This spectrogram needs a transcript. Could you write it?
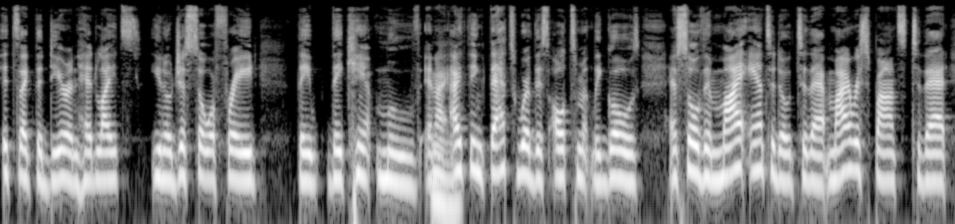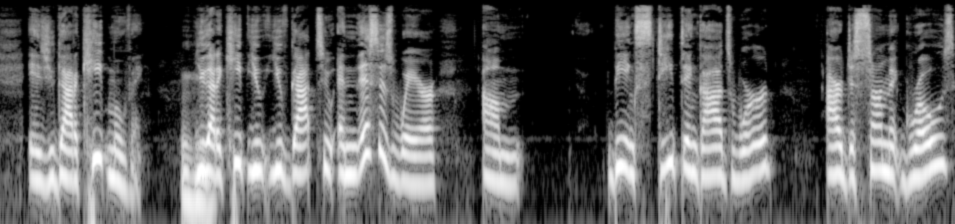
It's like the deer in headlights. You know, just so afraid they they can't move and I, I think that's where this ultimately goes and so then my antidote to that my response to that is you got to keep moving you got to keep you you've got to and this is where um being steeped in god's word our discernment grows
